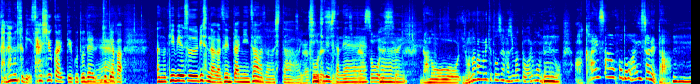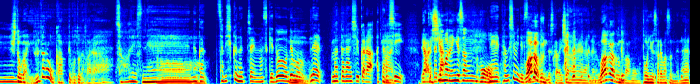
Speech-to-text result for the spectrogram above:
玉結び最終回っていうことで、ちょっとやっぱあの TBS リスナーが全体にざわざわした一日でしたね。そうですよ。はい。あのーいろんな番組って当然始まって終わるもんだけど、うん。赤井さんほど愛されたうん人がいるだろうかってことだから、そうですね。なんか寂しくなっちゃいますけど、でもね、また来週から新しいい。や方が石山レンゲさんも、ね楽しみですね。我が軍ですから石山レンゲがね。我が軍がもう投入されますんでね。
